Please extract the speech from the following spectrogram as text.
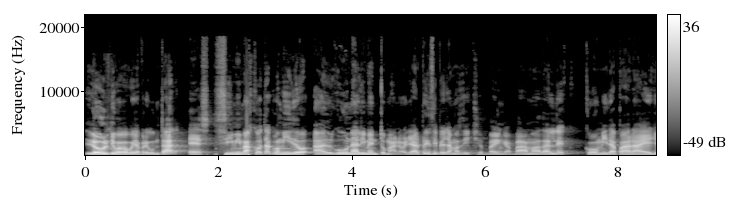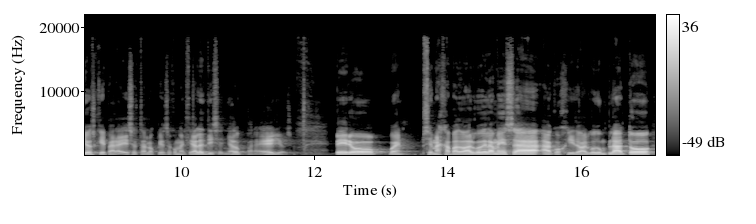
lo último que voy a preguntar es si mi mascota ha comido algún alimento humano. Ya al principio ya hemos dicho, venga, vamos a darle comida para ellos, que para eso están los piensos comerciales diseñados para ellos. Pero bueno, se me ha escapado algo de la mesa, ha cogido algo de un plato,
